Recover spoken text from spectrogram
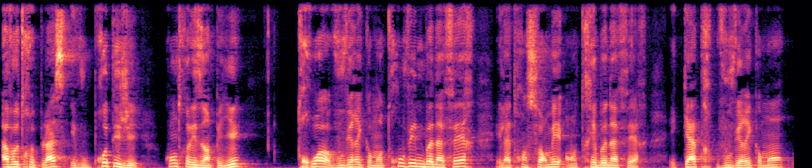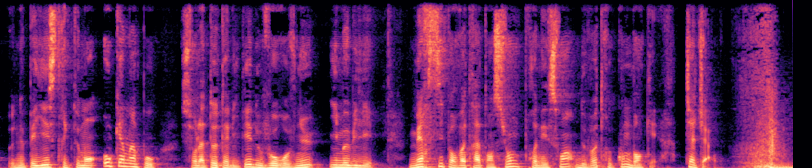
à votre place et vous protéger contre les impayés? 3. Vous verrez comment trouver une bonne affaire et la transformer en très bonne affaire. Et 4. Vous verrez comment ne payer strictement aucun impôt sur la totalité de vos revenus immobiliers. Merci pour votre attention. Prenez soin de votre compte bancaire. Ciao, ciao.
